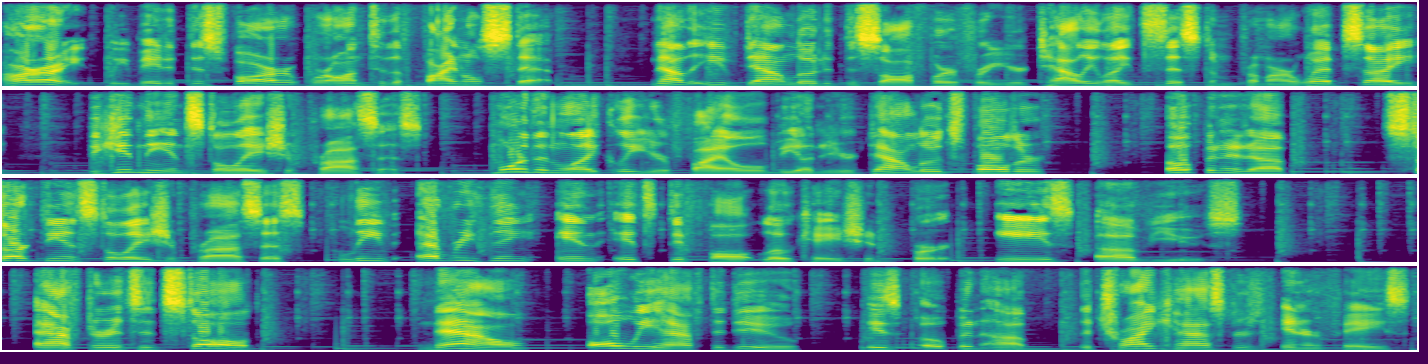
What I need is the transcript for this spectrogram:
Alright, we made it this far. We're on to the final step. Now that you've downloaded the software for your tally light system from our website, begin the installation process. More than likely, your file will be under your downloads folder. Open it up, start the installation process, leave everything in its default location for ease of use after it's installed. Now, all we have to do is open up the TriCaster's interface,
